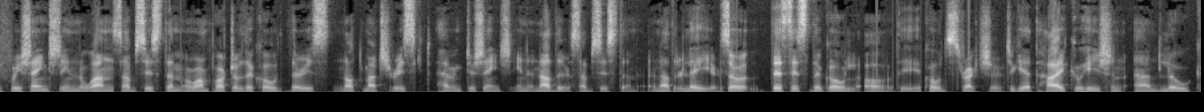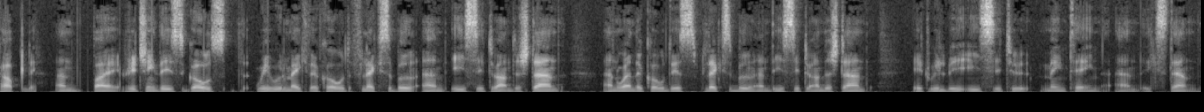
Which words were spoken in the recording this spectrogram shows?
if we change in one subsystem or one part of the code there is not much risk having to change in another subsystem another layer. So this is the goal of the code structure to get high cohesion and low coupling. And by reaching these goals we will make the code flexible and easy to understand. And when the code is flexible and easy to understand it will be easy to maintain and extend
